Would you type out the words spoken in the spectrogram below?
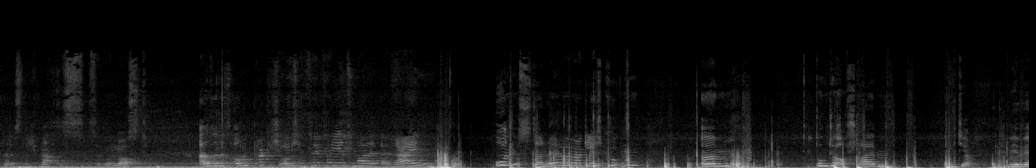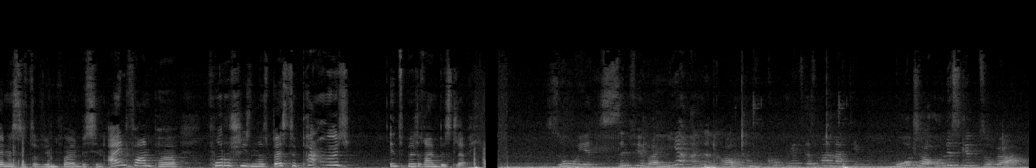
wer das nicht macht, ist, ist aber lost. Also das Auto packe ich euch auf jeden Fall jetzt mal rein. Und dann werden wir mal gleich gucken. Ähm, Punkte aufschreiben. Und ja, wir werden es jetzt auf jeden Fall ein bisschen einfahren, ein paar Fotos schießen. Das Beste packen wir euch ins Bild rein. Bis gleich. Jetzt sind wir bei mir angekommen und wir gucken jetzt erstmal nach dem Motor. Und es gibt sogar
